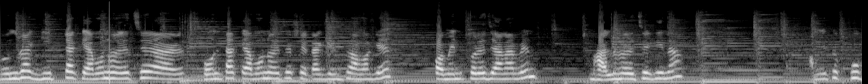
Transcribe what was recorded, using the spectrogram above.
বন্ধুরা গিফটটা কেমন হয়েছে আর ফোনটা কেমন হয়েছে সেটা কিন্তু আমাকে কমেন্ট করে জানাবেন, ভালো হয়েছে কিনা। আমি তো খুব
